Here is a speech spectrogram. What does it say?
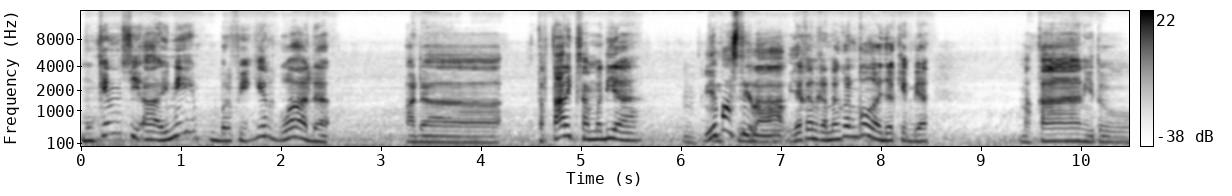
mungkin si A ini berpikir gue ada ada ter- tertarik sama dia. Iya pastilah. ya kan karena kan gue ngajakin dia makan gitu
